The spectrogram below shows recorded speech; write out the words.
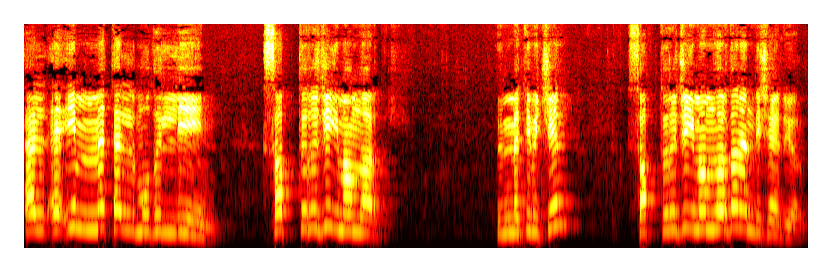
el-eimmetel mudillin saptırıcı imamlardır. Ümmetim için saptırıcı imamlardan endişe ediyorum.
